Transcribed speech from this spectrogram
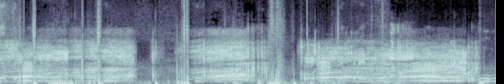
ยับไปหน่อยขยับไปไหนไม่ได้โอ้โห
